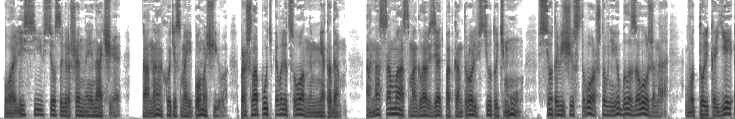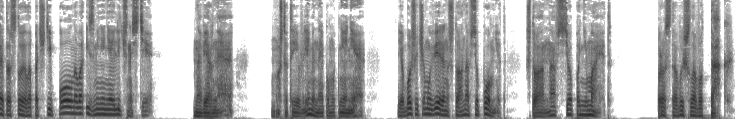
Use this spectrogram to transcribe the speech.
У Алисии все совершенно иначе. Она, хоть и с моей помощью, прошла путь эволюционным методом. Она сама смогла взять под контроль всю ту тьму, все то вещество, что в нее было заложено. Вот только ей это стоило почти полного изменения личности. Наверное. Может, это и временное помутнение. Я больше чем уверен, что она все помнит, что она все понимает. Просто вышло вот так.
